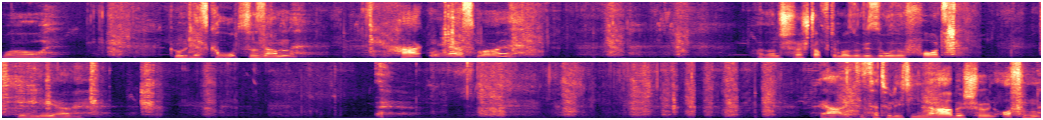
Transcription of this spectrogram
Wow. Gut, jetzt grob zusammen. Haken erstmal. Weil sonst verstopft immer sowieso sofort der Näher. Ja, jetzt ist natürlich die Narbe schön offen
